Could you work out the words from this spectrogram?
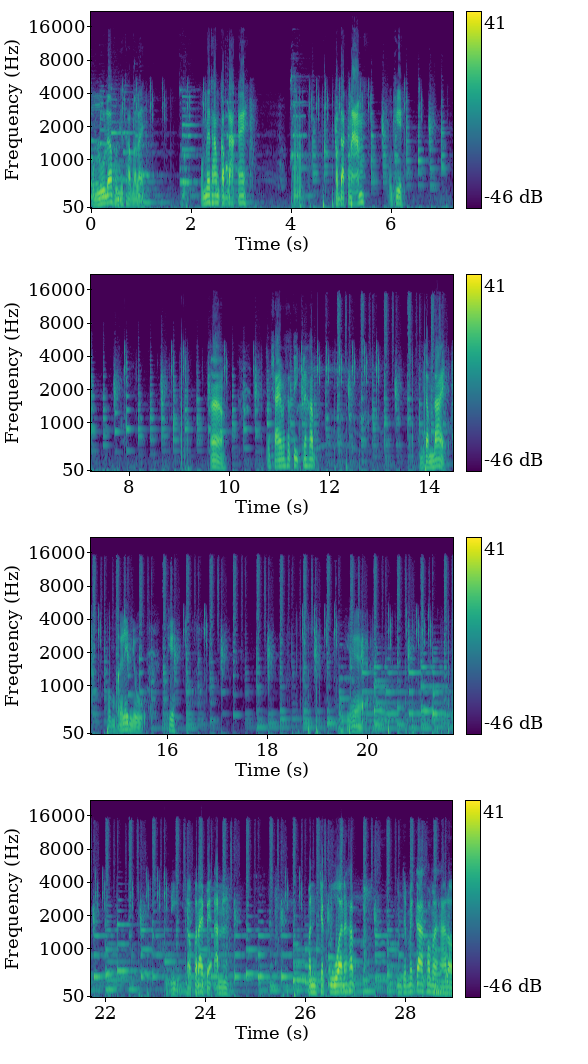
ผมรู้แล้วผมจะทำอะไร ผมจะทำกับดักไง กับดักน้ำโอเค อ้าว ต้องใช้พลาสติกนะครับผมจำได้ ผมเคยเล่นอยู่ โอเค โอเค นี่เราก็ได้ไปอัน มันจะกลัวนะครับ มันจะไม่กล้าเข้ามาหาเรา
